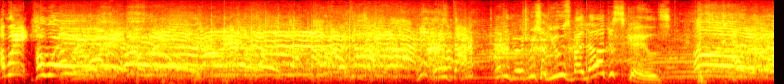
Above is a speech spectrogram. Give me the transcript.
A witch. A witch! very good. We shall use my larger scales. Right.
